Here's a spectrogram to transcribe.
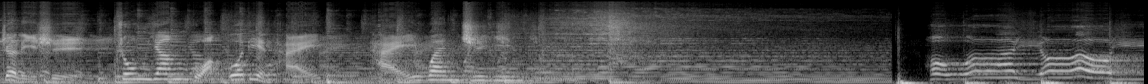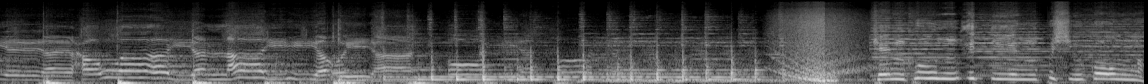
这里是中央广播电台台湾之音。好啊咿咿耶，好啊咿呀啦咿呀喂呀，哦咿呀哦乾坤一定不朽功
